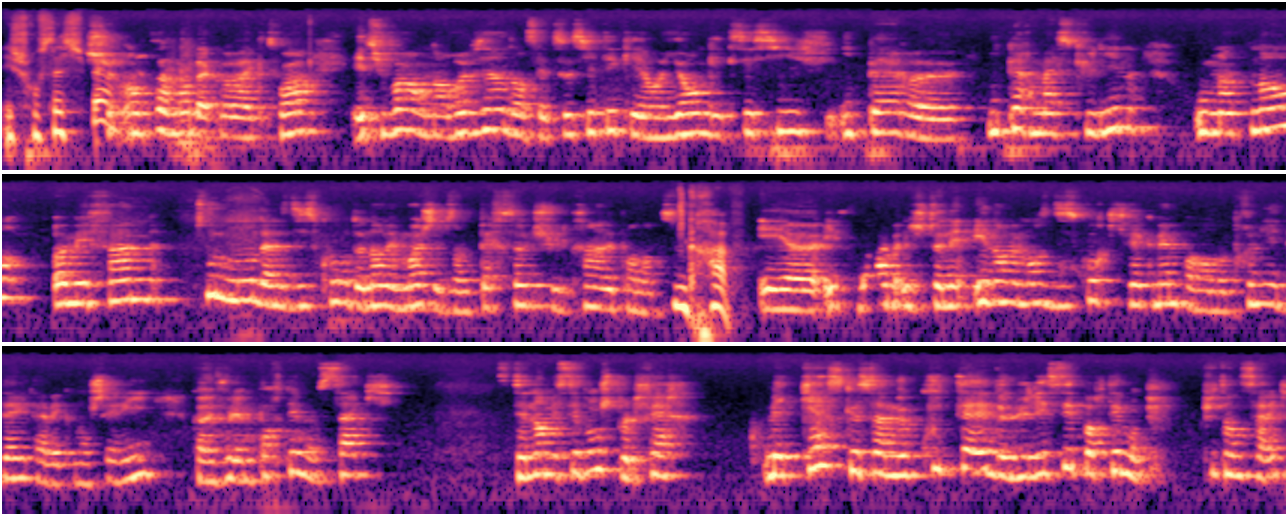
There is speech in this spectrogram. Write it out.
Et je trouve ça super. Je suis entièrement d'accord avec toi. Et tu vois, on en revient dans cette société qui est en yang excessif, hyper, euh, hyper masculine, où maintenant, hommes et femmes, tout le monde a ce discours de non, mais moi j'ai besoin de personne, je suis ultra indépendante. Grave. Et, euh, et, je tenais énormément ce discours qui fait que même pendant nos premiers dates avec mon chéri, quand il voulait me porter mon sac, c'était non, mais c'est bon, je peux le faire. Mais qu'est-ce que ça me coûtait de lui laisser porter mon putain de sac?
